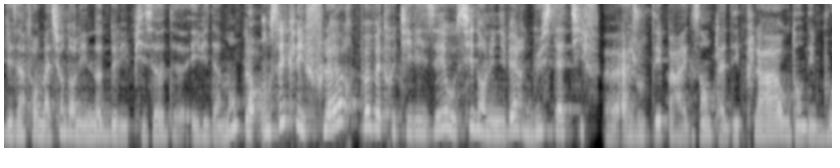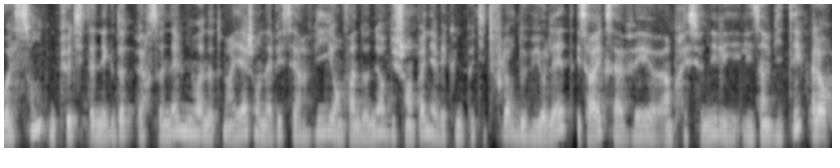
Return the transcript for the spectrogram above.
les informations dans les notes de l'épisode évidemment. Alors on sait que les fleurs peuvent être utilisées aussi dans l'univers gustatif, ajoutées par exemple à des plats ou dans des boissons. Une petite anecdote personnelle, nous à notre mariage, on avait servi en vin d'honneur du champagne avec une petite fleur de violette et c'est vrai que ça avait impressionné les, les invités. Alors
